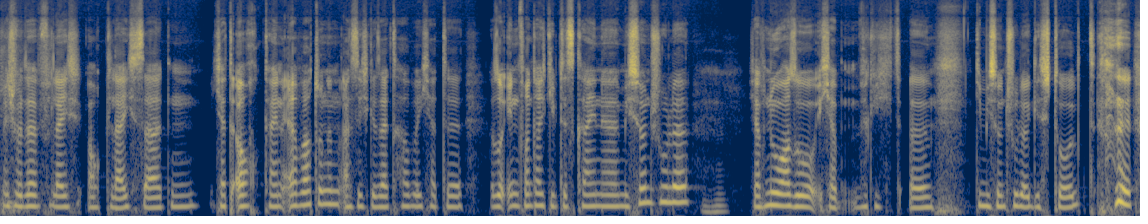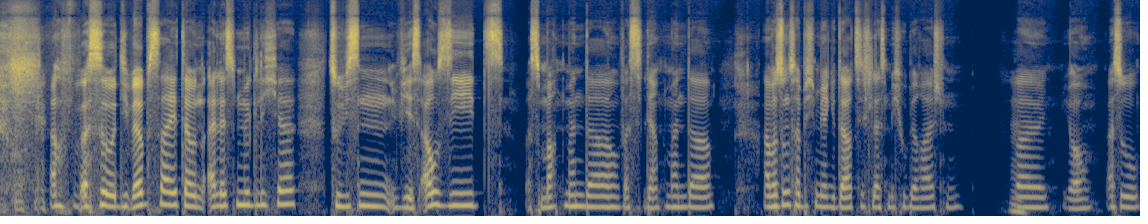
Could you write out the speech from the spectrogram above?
Ich würde vielleicht auch gleich sagen, ich hatte auch keine Erwartungen, als ich gesagt habe, ich hatte, also in Frankreich gibt es keine Missionsschule. Mhm. Ich habe nur, also ich habe wirklich äh, die Missionsschule gestalkt, auf also die Webseite und alles Mögliche, zu wissen, wie es aussieht, was macht man da, was lernt man da. Aber sonst habe ich mir gedacht, ich lasse mich überraschen, Hm. weil ja, also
